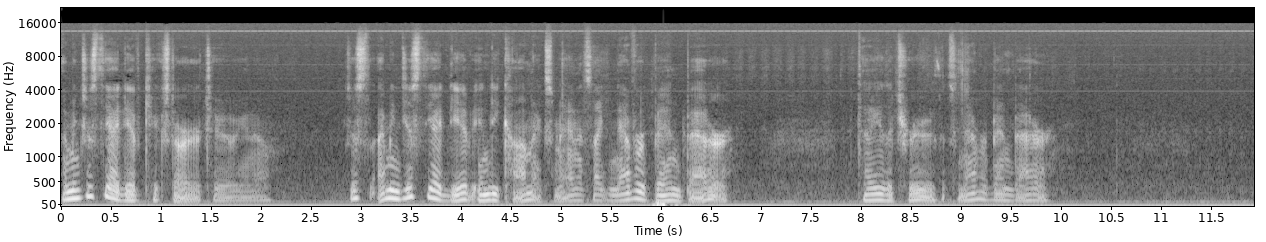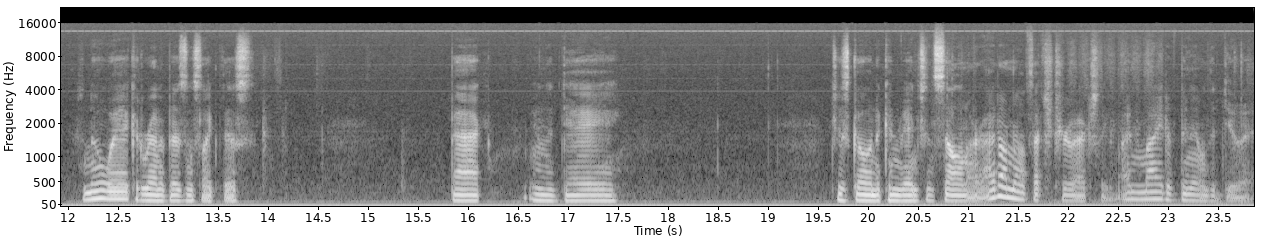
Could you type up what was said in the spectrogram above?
I mean, just the idea of Kickstarter too, you know. Just, I mean, just the idea of indie comics, man. It's like never been better. To tell you the truth, it's never been better. There's no way I could run a business like this back in the day. Just going to conventions, selling art. I don't know if that's true, actually. I might have been able to do it.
